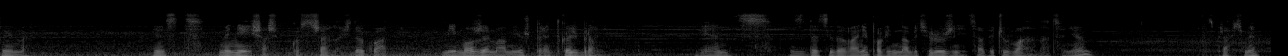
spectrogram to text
tym jest mniejsza szybkostrzelność. Dokładnie. Mimo, że mam już prędkość broni. Więc zdecydowanie powinna być różnica wyczuwalna, co nie? Sprawdźmy.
